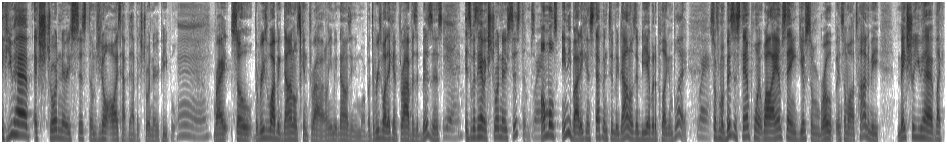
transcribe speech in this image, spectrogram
If you have extraordinary systems, you don't always have to have extraordinary people. Mm. Right? So the reason why McDonald's can thrive, I don't eat McDonald's anymore, but the reason why they can thrive as a business Yeah. is because they have extraordinary systems. Right. Almost anybody can step into McDonald's and be able to plug and play. Right. So from a business standpoint, while I am saying give some rope and some autonomy, make sure you have like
